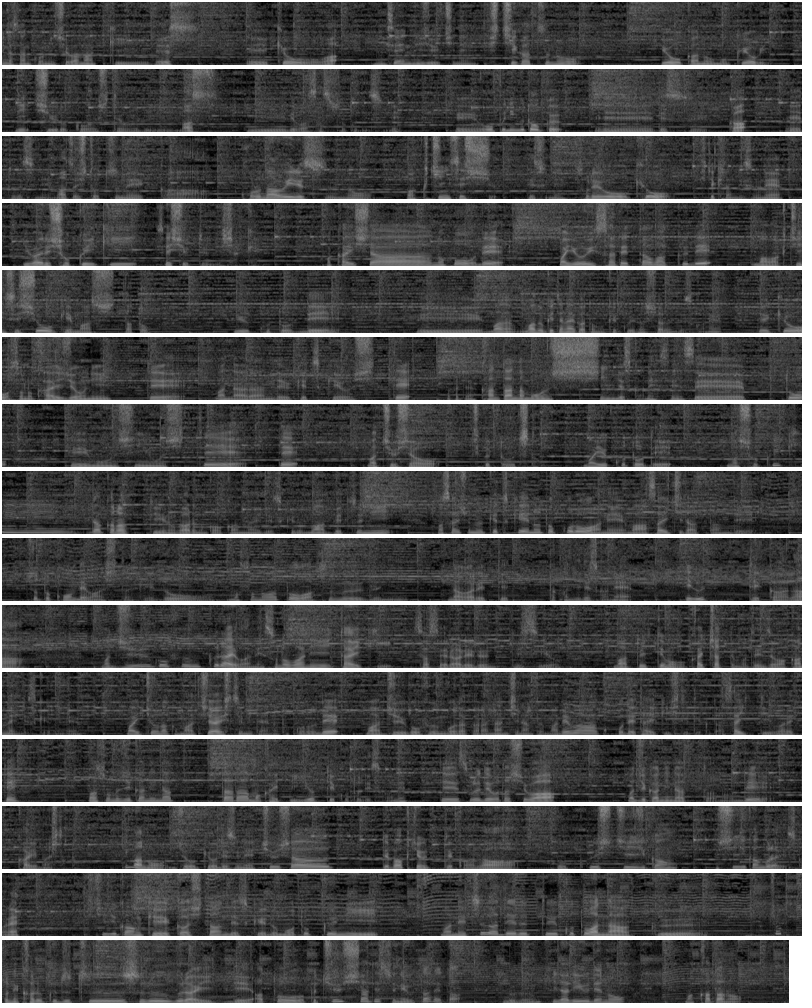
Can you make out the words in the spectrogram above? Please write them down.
皆さんこんにちは、マッキーです。えー今日は2021年7月の8日の木曜日に収録をしております。えーでは早速ですね、えーオープニングトーク、えーですが、えっ、とですね、まず一つ目が、コロナウイルスのワクチン接種ですね。それを今日してきたんですよね。いわゆる職域接種っていうんでしたっけ、ま会社の方で、まあ、用意された枠で、まあ、ワクチン接種を受けましたということで、えーまだまだ受けてない方も結構いらっしゃるんですかね。で、今日その会場に行って、まあ、並んで受付をして、簡単な問診ですかね。先生と、えー問診をして、で、まあ、注射をチクッと打つと、まあ、いうことで、まあ、職域だからっていうのがあるのかわかんないですけど、まあ別に、まあ、最初の受付のところはね、まあ朝一だったんで、ちょっと混んでましたけど、まあその後はスムーズに流れてった感じですかね。で、打ってから、まあ15分くらいはね、その場に待機させられるんですよ。まあといっても帰っちゃっても全然わかんないんですけどね。まあ一応なんか待合室みたいなところで、まあ15分後だから何時何分まではここで待機しててくださいって言われて、まあその時間になったらもう帰っていいよっていうことですかね。で、それで私は、ま、時間になったので帰りましたと。今の状況ですね、注射打ってワクチン打ってから6、7時間、7時間ぐらいですかね。7時間経過したんですけども、特にまあ、熱が出るということはなく、ちょっとね、軽く頭痛するぐらいで、あと、やっぱ注射ですね、打たれた部分、左腕の、まあ、肩の、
